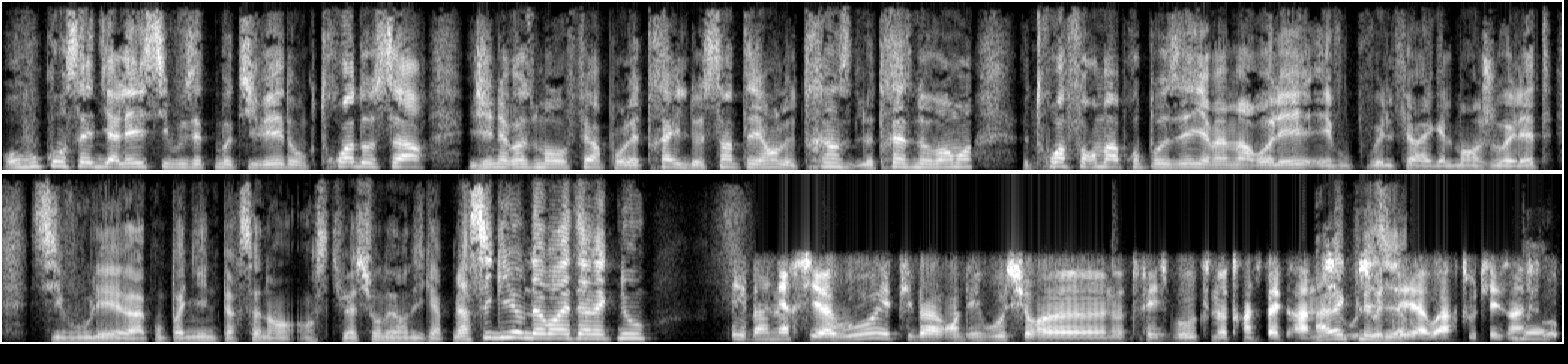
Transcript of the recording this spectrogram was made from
on, vous conseille d'y aller si vous êtes motivé. Donc trois dossards généreusement offerts pour le trail de Saint-Éan le 13, le 13 novembre. Trois formats proposés, il y a même un relais et vous pouvez le faire également en Joëlette si vous voulez accompagner une personne en, en situation de handicap. Merci Guillaume d'avoir été avec nous. Eh ben merci à vous et puis bah rendez-vous sur euh, notre Facebook, notre Instagram Avec si vous plaisir. souhaitez avoir toutes les infos.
